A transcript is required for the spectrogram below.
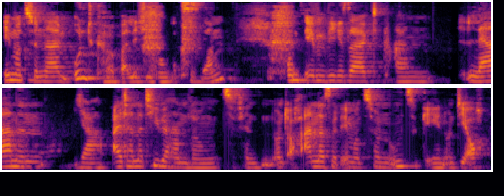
emotionalem und körperlichem Hunger zusammen. Und eben, wie gesagt, ähm, lernen, ja, alternative Handlungen zu finden und auch anders mit Emotionen umzugehen und die auch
